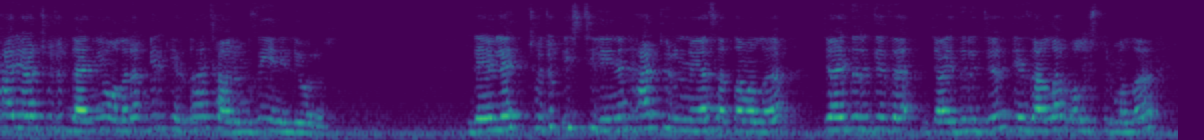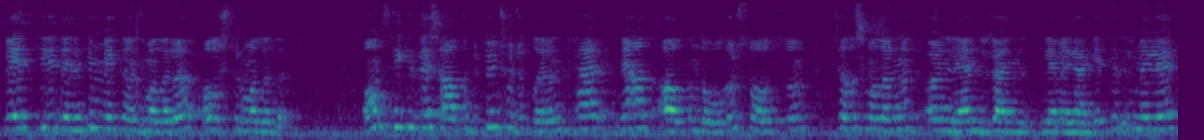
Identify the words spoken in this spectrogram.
Her Yer Çocuk Derneği olarak bir kez daha çağrımızı yeniliyoruz. Devlet çocuk işçiliğinin her türünü yasaklamalı, caydırıcı, ceza, caydırıcı cezalar oluşturmalı ve etkili denetim mekanizmaları oluşturmalıdır. 18 yaş altı bütün çocukların her ne ad altında olursa olsun çalışmalarını önleyen düzenlemeler getirilmeli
